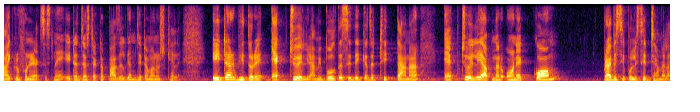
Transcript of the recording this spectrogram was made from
মাইক্রোফোনের অ্যাক্সেস নেয়, এটা জাস্ট একটা পাজেল গেম যেটা মানুষ খেলে। এইটার ভিতরে অ্যাকচুয়ালি আমি বলতেছি দেখে যে ঠিক তা না অ্যাকচুয়ালি আপনার অনেক কম প্রাইভেসি পলিসির ঝামেলা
